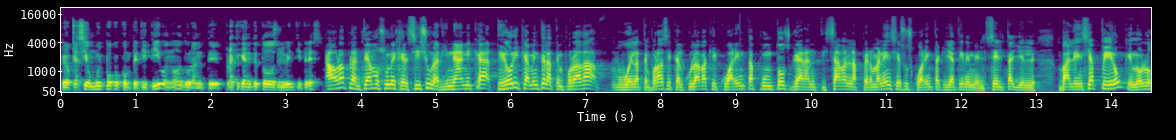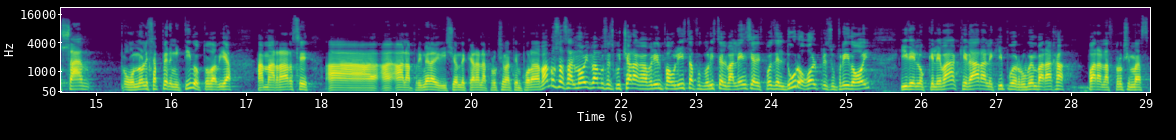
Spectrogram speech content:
pero que ha sido muy poco competitivo ¿no? durante prácticamente todo 2023. Ahora planteamos un ejercicio, una dinámica. Teóricamente la temporada, o en la temporada se calculaba que 40 puntos garantizaban la permanencia, esos 40 que ya tienen el Celta y el Valencia, pero que no los ha o no les ha permitido todavía amarrarse a, a, la primera división de cara a la próxima temporada. Vamos a Salmois, vamos a escuchar a Gabriel Paulista, futbolista del Valencia, después del duro golpe sufrido hoy y de lo que le va a quedar al equipo de Rubén Baraja para las próximas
